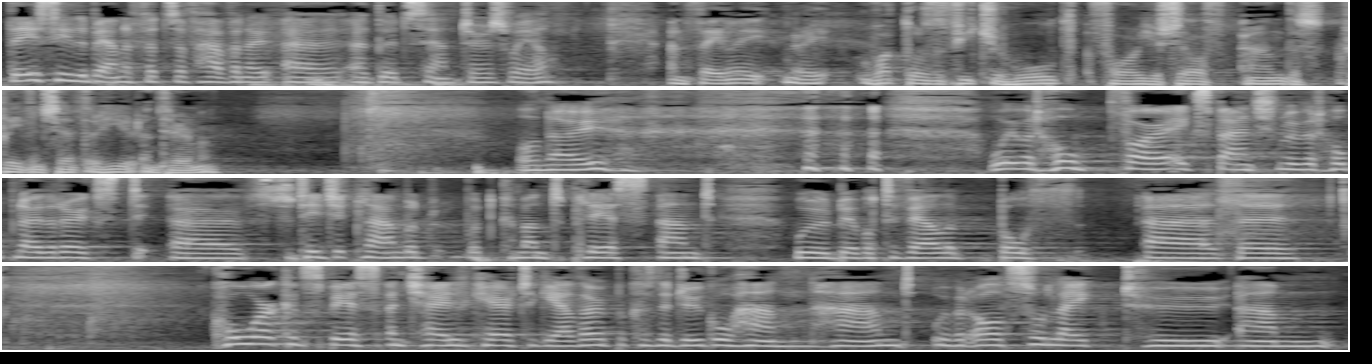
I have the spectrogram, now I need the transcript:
they see the benefits of having a, a, a good centre as well. And finally, Mary, what does the future hold for yourself and the Creevin Centre here in Termon? Oh no. we would hope for expansion. We would hope now that our uh, strategic plan would, would come into place and we would be able to develop both uh, the co-working space and childcare together because they do go hand in hand. We would also like to um,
